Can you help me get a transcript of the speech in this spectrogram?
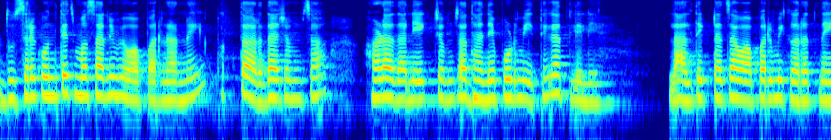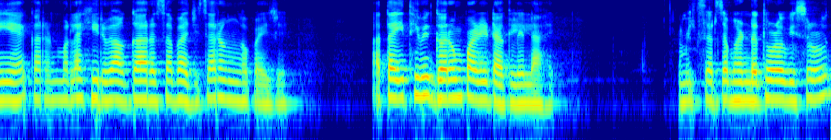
दुसरे कोणतेच मसाले मी वापरणार नाही. फक्त अर्धा चमचा हळद आणि एक चमचा धनेपूड मी इथे घातलेली आहे. लाल तिखटाचा वापर मी करत नाही आहे कारण मला हिरवागार असा भाजीचा रंग पाहिजे. आता इथे मी गरम पाणी टाकलेलं आहे. मिक्सरचं भांडं थोडं विसळून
